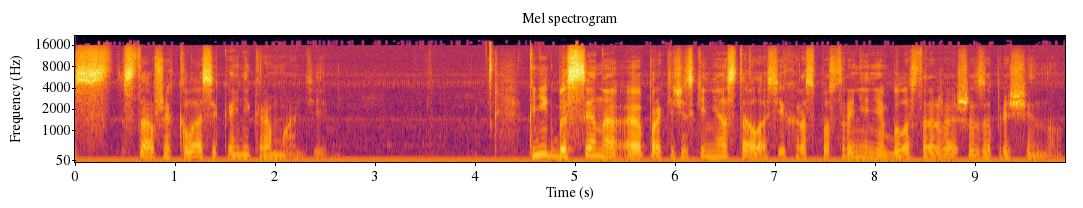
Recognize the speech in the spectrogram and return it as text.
ставших классикой некромантии. Книг Бессена э, практически не осталось, их распространение было строжайше запрещено.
